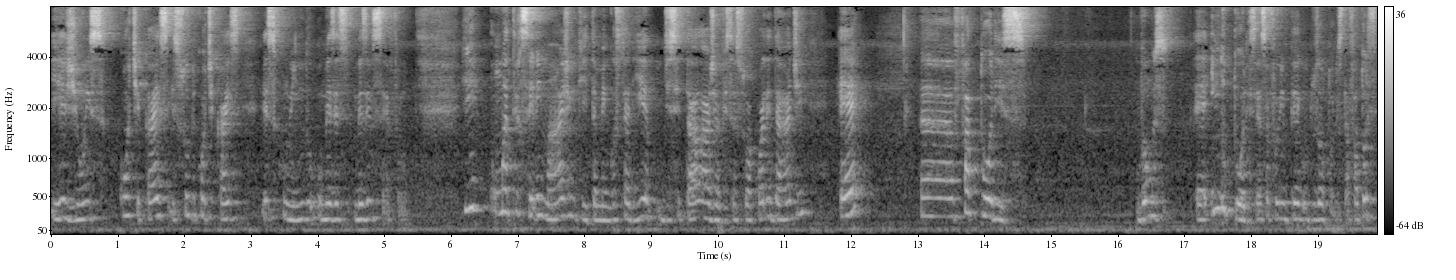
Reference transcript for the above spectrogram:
e regiões corticais e subcorticais, excluindo o mesencéfalo. E uma terceira imagem que também gostaria de citar, lá já vista sua qualidade, é uh, fatores, vamos, é, indutores, essa foi o emprego dos autores, tá? fatores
